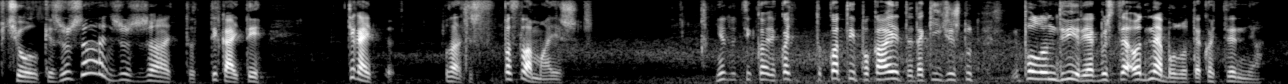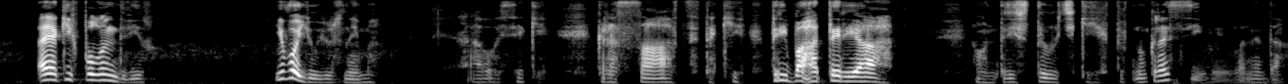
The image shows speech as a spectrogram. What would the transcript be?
пчолки жужжать, жужжать тут. Тікай ти. Тікай, лазиш, посламаєш. Ні, тут ці ко- ко- коти покаєте, таких же ж тут полондвір, якби ж це одне було те котеня, а яких полондвір. І воюю з ними. А ось які красавці такі, три богатиря. Вон три штучки їх тут. Ну, красиві вони, да.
